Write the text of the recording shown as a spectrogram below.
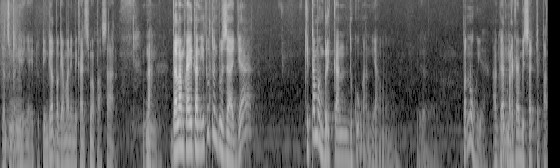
dan sebagainya itu tinggal bagaimana mekanisme pasar. Nah, dalam kaitan itu tentu saja kita memberikan dukungan yang ya, penuh ya agar mereka bisa cepat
